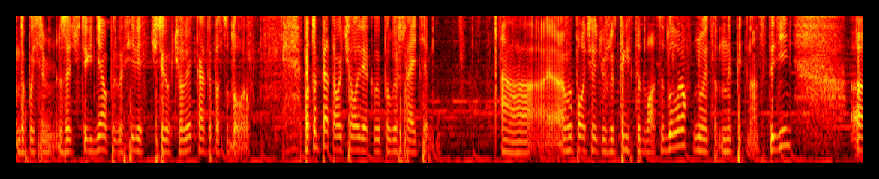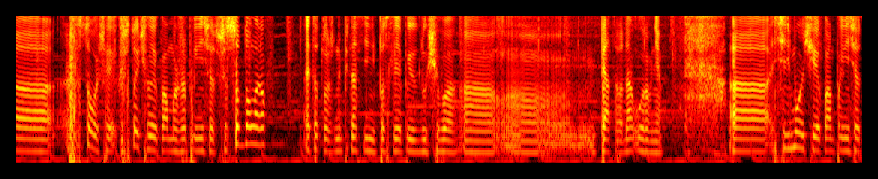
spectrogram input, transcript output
Допустим, за 4 дня вы пригласили 4 человек, каждый по 100 долларов. Потом пятого человека вы приглашаете а, вы получаете уже 320 долларов, но это на 15 день. А, шестого человека, шестой человек вам уже принесет 600 долларов. Это тоже на 15 дней после предыдущего э, пятого да, уровня. Э, седьмой человек вам принесет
